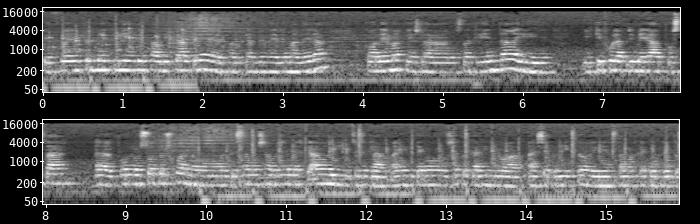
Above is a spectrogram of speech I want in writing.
que fue el primer cliente fabricante, el fabricante de madera, con Emma, que es la, nuestra clienta, y, y que fue la primera a apostar uh, por nosotros cuando empezamos a abrir el mercado y entonces claro, ahí tengo un cierto cariño a, a ese proyecto y a esta marca en concreto.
